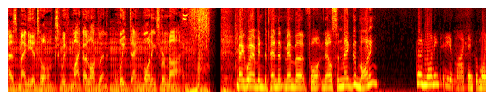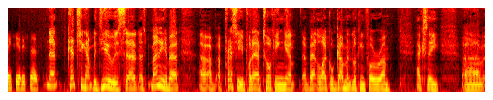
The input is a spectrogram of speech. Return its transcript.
Tasmania Talks with Mike O'Loughlin, weekday mornings from 9. Meg Webb, independent member for Nelson. Meg, good morning. Good morning to you, Mike, and good morning to your listeners. Now, catching up with you is uh, mainly about uh, a, a presser you put out talking uh, about local government looking for um, actually, uh,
